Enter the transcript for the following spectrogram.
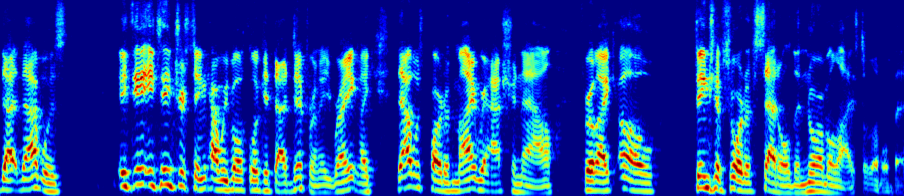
that that was it's it's interesting how we both look at that differently, right? Like that was part of my rationale for like, oh, things have sort of settled and normalized a little bit.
